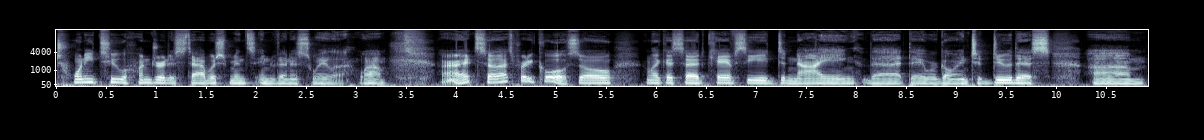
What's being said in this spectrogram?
2,200 establishments in Venezuela. Wow. All right. So that's pretty cool. So, like I said, KFC denying that they were going to do this. Um,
